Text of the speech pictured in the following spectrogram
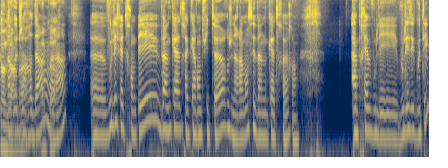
dans, le dans votre jardin. Voilà. Euh, vous les faites tremper 24 à 48 heures. Généralement, c'est 24 heures. Après, vous les, vous les égouttez.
